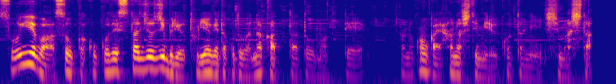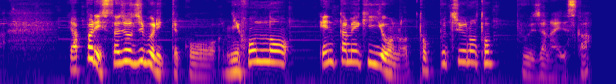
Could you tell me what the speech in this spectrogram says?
そういえばそうかここでスタジオジブリを取り上げたことがなかったと思ってあの今回話してみることにしました。やっぱりスタジオジブリってこう日本のエンタメ企業のトップ中のトップじゃないですか。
